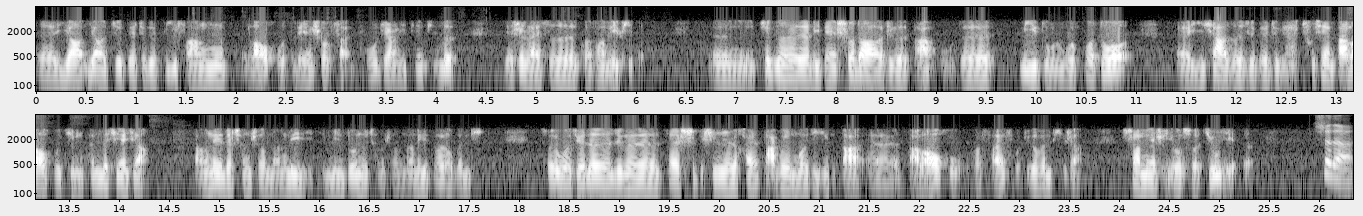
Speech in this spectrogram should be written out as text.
呃要要这个这个提防老虎的联手反扑这样一篇评论，也是来自官方媒体的。嗯，这个里边说到这个打虎的密度如果过多。呃，一下子这个这个出现大老虎井喷的现象，党内的承受能力以及民众的承受能力都有问题，所以我觉得这个在是不是还大规模进行打呃打老虎和反腐这个问题上，上面是有所纠结的。是的，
